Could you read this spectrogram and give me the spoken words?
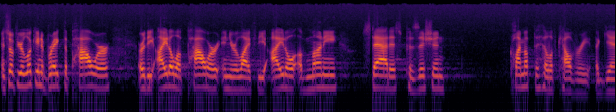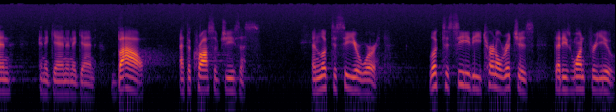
And so, if you're looking to break the power or the idol of power in your life, the idol of money, status, position, climb up the hill of Calvary again and again and again. Bow at the cross of Jesus and look to see your worth. Look to see the eternal riches that He's won for you.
